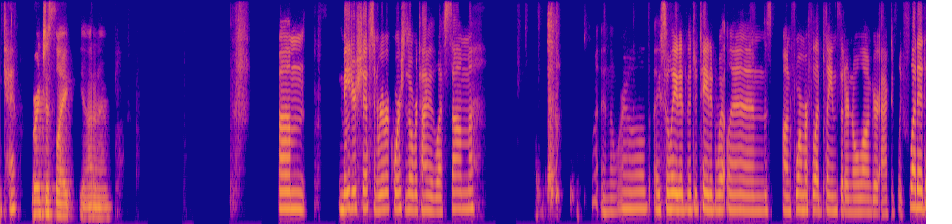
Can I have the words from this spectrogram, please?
okay. Or just like, yeah, I don't know. Um, major shifts in river courses over time have left some what in the world? Isolated vegetated wetlands on former floodplains that are no longer actively flooded.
